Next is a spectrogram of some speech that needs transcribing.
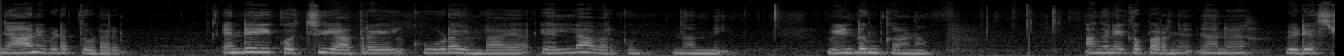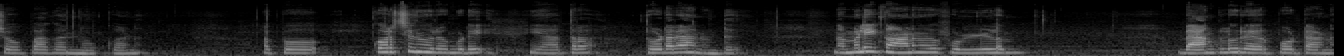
ഞാനിവിടെ തുടരും. എന്റെ ഈ കൊച്ചു യാത്രയിൽ കൂടെയുണ്ടായ എല്ലാവർക്കും നന്ദി. വീണ്ടും കാണാം. അങ്ങനെയൊക്കെ പറഞ്ഞ് ഞാൻ വീഡിയോ സ്റ്റോപ്പാക്കാൻ നോക്കുവാണ്. അപ്പോൾ കുറച്ച് ദൂരം കൂടി യാത്ര തുടരാനുണ്ട്. നമ്മൾ ഈ കാണുന്നത് ഫുള്ളും ബാംഗ്ലൂർ എയർപോർട്ടാണ്.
